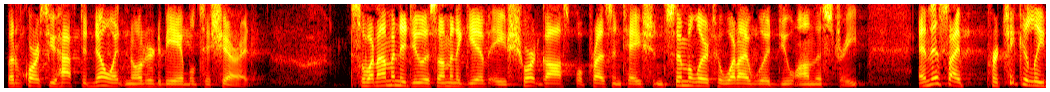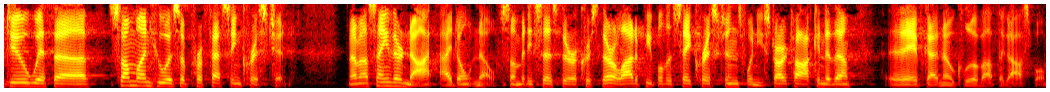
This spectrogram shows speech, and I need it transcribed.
But of course, you have to know it in order to be able to share it. So, what I'm going to do is I'm going to give a short gospel presentation similar to what I would do on the street. And this I particularly do with uh, someone who is a professing Christian. And I'm not saying they're not. I don't know. Somebody says they're a Christian. There are a lot of people that say Christians. When you start talking to them, they've got no clue about the gospel.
